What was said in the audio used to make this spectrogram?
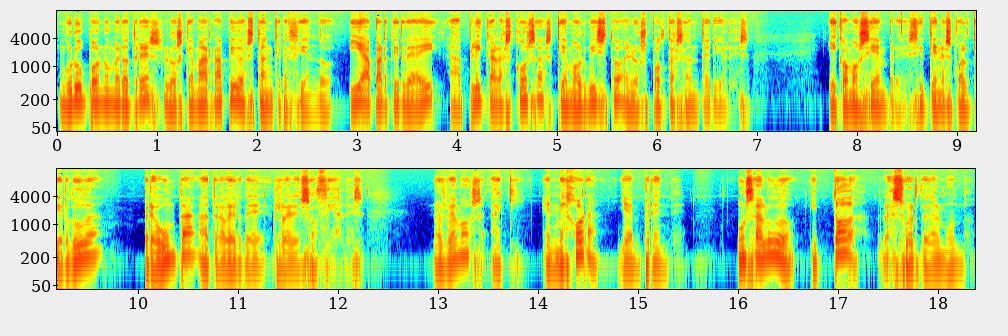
Grupo número tres, los que más rápido están creciendo. Y a partir de ahí, aplica las cosas que hemos visto en los podcasts anteriores. Y como siempre, si tienes cualquier duda, pregunta a través de redes sociales. Nos vemos aquí, en Mejora y Emprende. Un saludo y toda la suerte del mundo.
